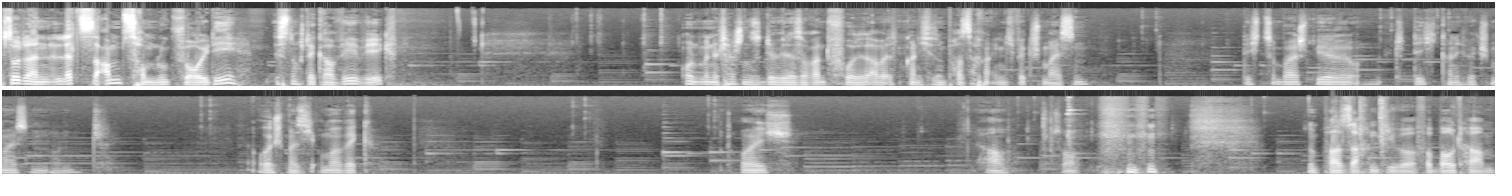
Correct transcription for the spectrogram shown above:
So dann letzte Amtssammlung für heute ist noch der Graveweg. Und meine Taschen sind ja wieder so randvoll, aber jetzt kann ich hier so ein paar Sachen eigentlich wegschmeißen. Dich zum Beispiel und dich kann ich wegschmeißen und euch schmeiße ich auch mal weg. Und euch. Ja, so. so ein paar Sachen, die wir verbaut haben.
